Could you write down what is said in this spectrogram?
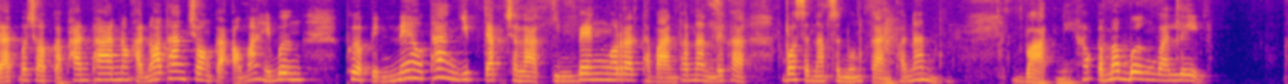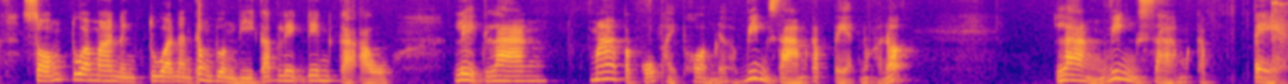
จัดบ่ชอบก็ผ่านๆเนาะค่ะเนาะทางช่องก็เอามาให้เบิ่งเพื่อเป็นแนวทางยิบจับฉลากกินแบ่งรัฐบาลเท่านั้นเด้อค่ะบ่สนับสนุนการพนันบาทนี่เฮาก็มาเบิ่งว่าเลข สองตัวมาหนึ่งตัวนั่นต้องดวงดีกับเลขเด่นก็เอา เลขลางมาประกบให้พร้อมเด้อค่ะวิ่งสามกับแปดเนาะค่ะเนาะล่างวิ่งสามกับแปด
